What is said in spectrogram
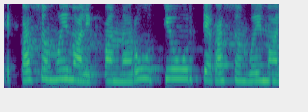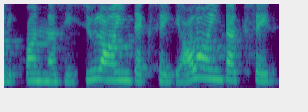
et kas on võimalik panna ruutjuurt ja kas on võimalik panna siis ülaindekseid ja alaindekseid,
